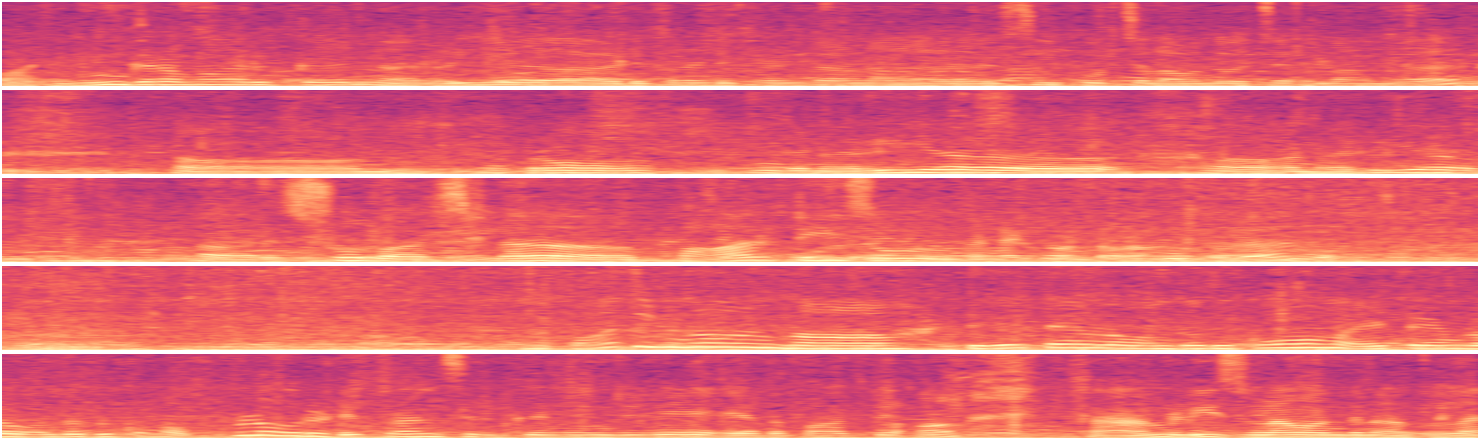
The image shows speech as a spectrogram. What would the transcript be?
பயங்கரமாக இருக்குது நிறைய டிஃப்ரெண்ட் டிஃப்ரெண்ட்டான சீ ஃபுட்ஸ் எல்லாம் வந்து வச்சுருந்தாங்க. அப்புறம் இங்கே நிறைய நிறைய ரெஸ்டோ பார்ஸில் பார்ட்டிஸும் கண்டக்ட் பண்ணுறாங்க பார்த்தீங்கன்னா நான் டே டைமில் வந்ததுக்கும் நைட் டைமில் வந்ததுக்கும் அவ்வளோ ஒரு டிஃப்ரென்ஸ் இருக்குது நீங்களே அதை பார்க்கலாம். ஃபேமிலிஸ்லாம் வந்து நல்லா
